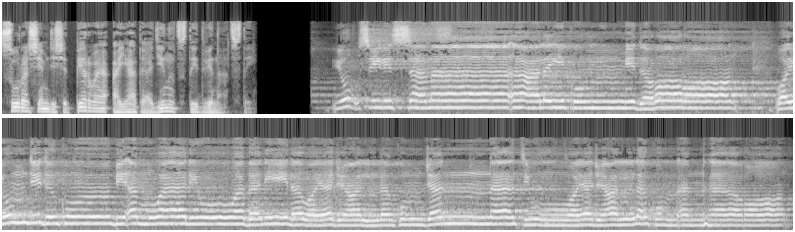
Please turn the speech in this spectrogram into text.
Сура 71, аяты 11-12. يرسل السماء عليكم مدرارا ويمددكم بأموال وبنين ويجعل لكم جنات ويجعل لكم أنهارا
